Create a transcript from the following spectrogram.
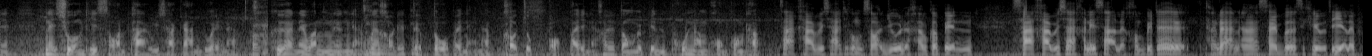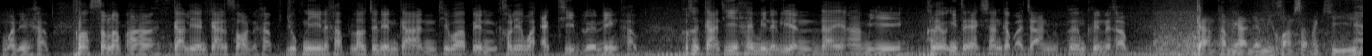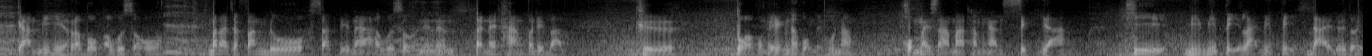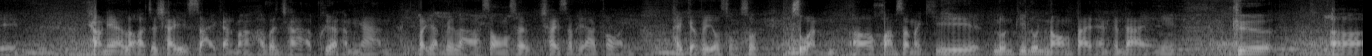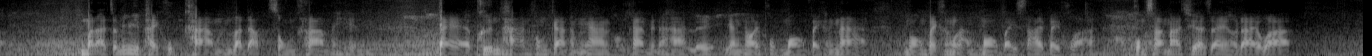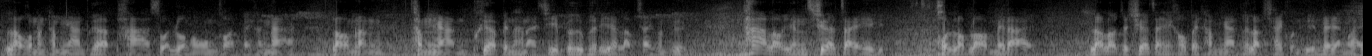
ในช่วงที่สอนภาควิชาการด้วยนะครับก็เพื่อในวันหนึ่งเนี่ยเมื่อเขาได้เติบโตไปเนี่ยนะครับเขาจบออกไปเนี่ยเขาจะต้องไปเป็นผู้นำของกองทัพ สาขาวิชาที่ผมสอนอยู่นะครับก็เป็นสาขาวิชาคณิตศาสตร์และคอมพิวเตอร์ทางด้านไซเบอร์ซิเคียวริตี้อะไรประมาณนี้ครับก็สำหรับอ่าการเรียนการสอนนะครับยุคนี้นะครับเราจะเน้นการที่ว่าเป็นเขาเรียกว่า active learning ครับ ก็คือการที่ให้มีนักเรียนได้อ่ามีเขาเรียกว่า interaction กับอาจารย์เพิ่มขึ้นนะครับ การทำงานอย่างมีความสามัคคี อ่าการมีระบบอาวุโส อ่ามันอาจจะฟังดูศักดินาอาวุโสนิดนึง แต่ในทางปฏิบัติ คือตัวผมเองถ้าผมเป็นผู้นำผมไม่สามารถทำงาน 10 อย่างที่มีมิติหลายมิติได้ด้วยตัวเอง คราวเนี้ยเราอาจจะใช้สายการบังคับบัญชาเพื่อทำงานประหยัดเวลาสองใช้ทรัพยากรให้เกิดประโยชน์สูงสุด ส่วนเอ่อความสามัคคีรุ่นพี่รุ่นน้องตายแทนกันได้อย่างนี้ คือเอ่อมันอาจจะไม่มีภัยคุกคามระดับสงครามให้เห็น แต่พื้นฐานของการทำงานของการเป็นทหารเลย อย่างน้อยผมมองไปข้างหน้า มองไปข้างหลัง มองไปซ้ายไปขวา ผมสามารถเชื่อใจเขาได้ว่า เรากำลังทำงานเพื่อพาส่วนรวมขององค์กรไปข้างหน้า เรากำลังทำงานเพื่อเป็นทหารอาชีพก็คือเพื่อที่จะรับใช้คนอื่น ถ้าเรายังเชื่อใจคนรอบๆไม่ได้ แล้วเราจะเชื่อใจให้เขาไปทำงานเพื่อรับใช้คนอื่นได้อย่างไร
